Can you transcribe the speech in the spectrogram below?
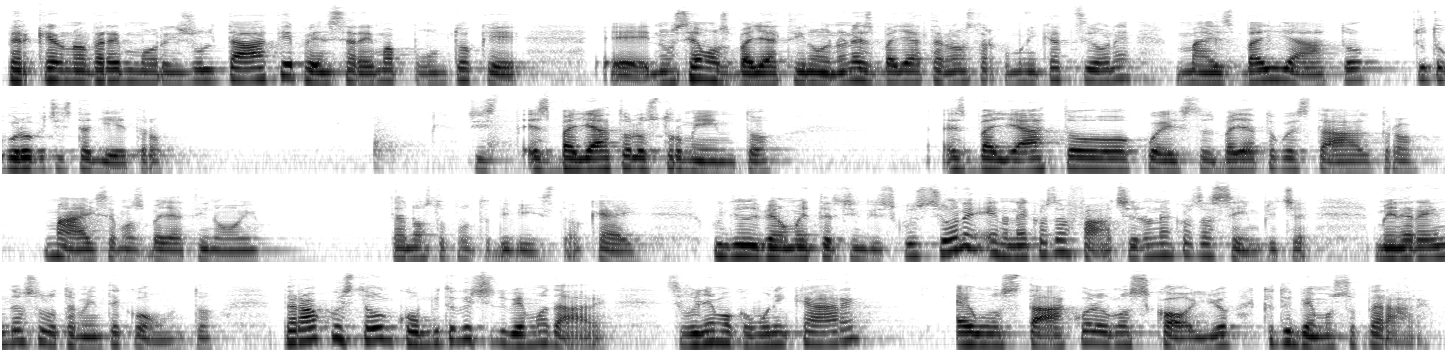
perché non avremmo risultati e penseremo appunto che eh, non siamo sbagliati noi, non è sbagliata la nostra comunicazione, ma è sbagliato tutto quello che ci sta dietro. È sbagliato lo strumento, è sbagliato questo, è sbagliato quest'altro. Mai siamo sbagliati noi, dal nostro punto di vista, ok? Quindi dobbiamo metterci in discussione e non è cosa facile, non è cosa semplice, me ne rendo assolutamente conto. Però questo è un compito che ci dobbiamo dare. Se vogliamo comunicare, è un ostacolo, è uno scoglio che dobbiamo superare.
